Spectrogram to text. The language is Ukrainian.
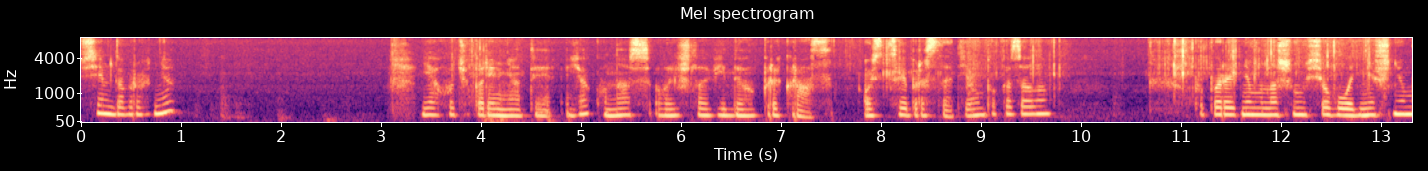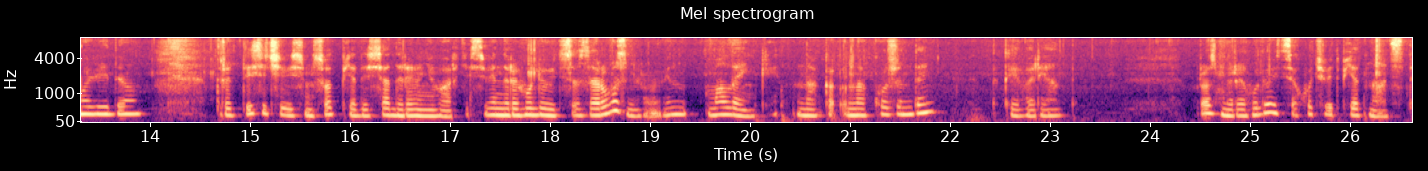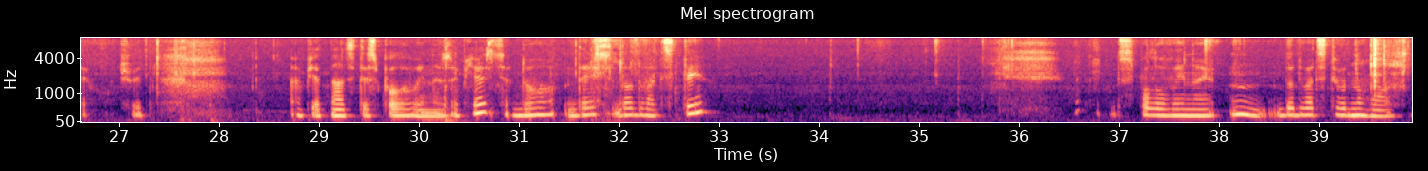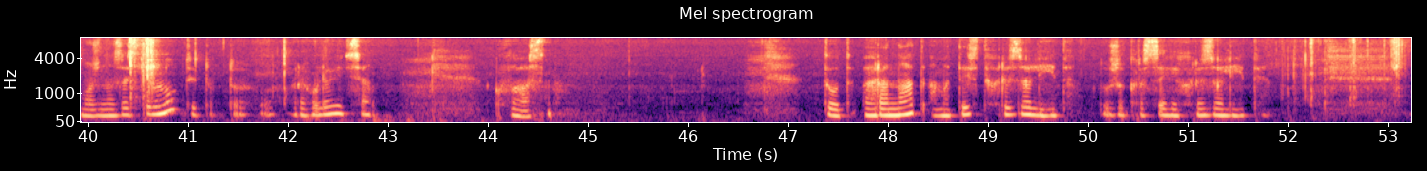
Всім доброго дня. Я хочу порівняти, як у нас вийшло відео прикрас. Ось цей браслет я вам показала в попередньому нашому сьогоднішньому відео. 3850 гривень вартість. Він регулюється за розміром, він маленький. На, на кожен день такий варіант. Розмір регулюється хоч від 15, хоч від 15 з половиною зап'ястя до десь до 20 з половиною, ну, до 21 можна застібнути, тобто регулюється класно. Тут гранат, аметист, хризоліт. Дуже красиві хризоліти.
